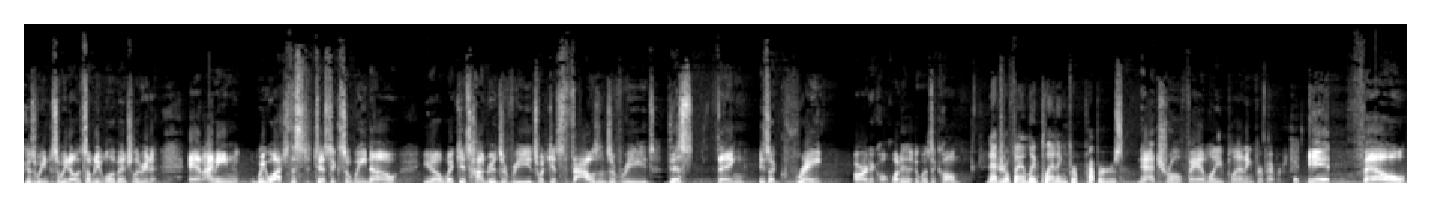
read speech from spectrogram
because we so we know somebody will eventually read it. And I mean, we watch the statistics, so we know, you know, what gets hundreds of reads, what gets thousands of reads. This thing is a great article. What is what's it called? Natural family planning for preppers. Natural family planning for peppers. It fell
